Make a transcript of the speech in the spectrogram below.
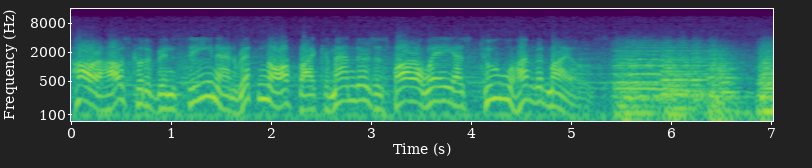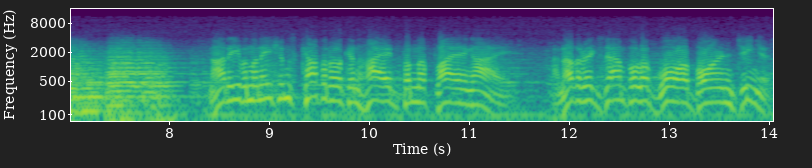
powerhouse could have been seen and written off by commanders as far away as 200 miles. Not even the nation's capital can hide from the flying eye. Another example of war-born genius.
